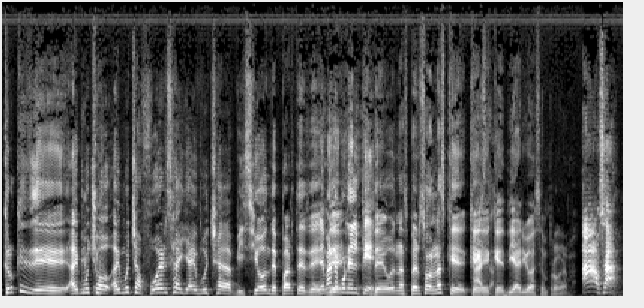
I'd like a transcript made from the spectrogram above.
creo que eh, hay mucho, hay mucha fuerza y hay mucha visión de parte de. Le van a poner el pie. De unas personas que, que, diario hacen programa. Ah, o sea,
